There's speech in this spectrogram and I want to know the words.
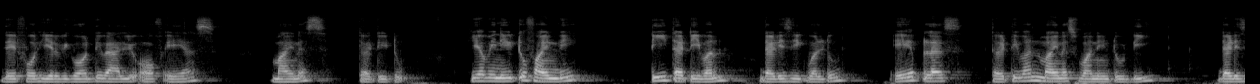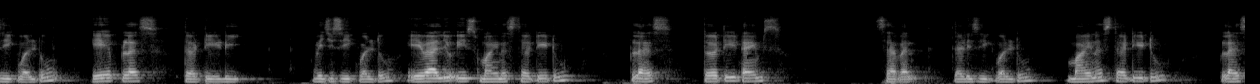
Therefore, here we got the value of A as minus 32. Here we need to find the T31 that is equal to A plus 31 minus 1 into D that is equal to A plus 30D which is equal to A value is minus 32 plus 30 times 7 that is equal to minus 32 plus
